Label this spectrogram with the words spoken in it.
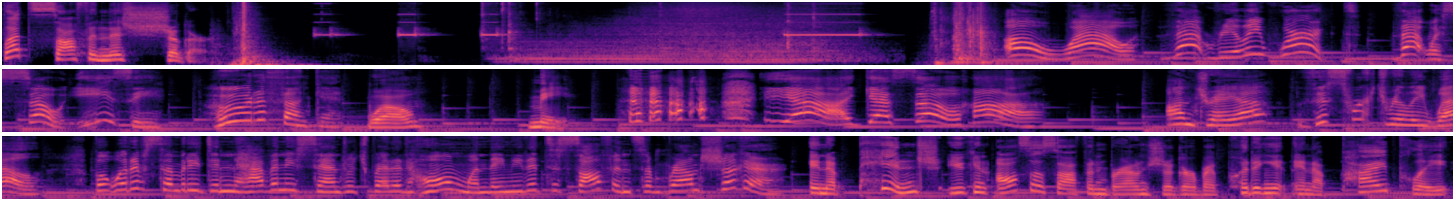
let's soften this sugar. Oh, wow, that really worked. That was so easy. Who'd have thunk it? Well, me. Yeah, I guess so, huh? Andrea, this worked really well. But what if somebody didn't have any sandwich bread at home when they needed to soften some brown sugar? In a pinch, you can also soften brown sugar by putting it in a pie plate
